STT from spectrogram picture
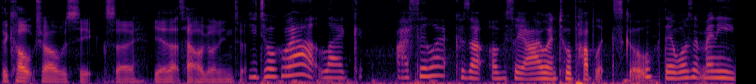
the culture. I was sick, so yeah, that's how I got into it. You talk about like I feel like because obviously I went to a public school, there wasn't many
